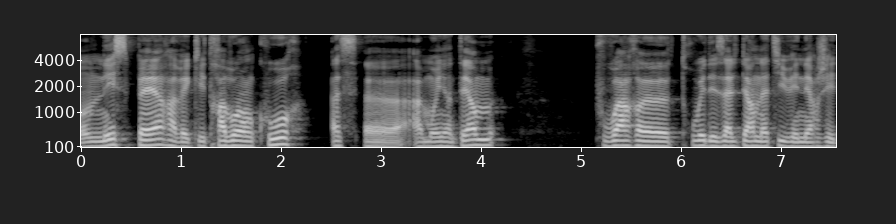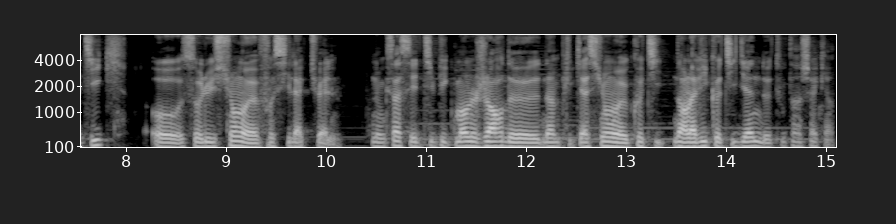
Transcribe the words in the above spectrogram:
on, espère, avec les travaux en cours, à, euh, moyen terme, pouvoir euh, trouver des alternatives énergétiques aux solutions fossiles actuelles. Donc ça, c'est typiquement le genre d'implication euh, dans la vie quotidienne de tout un chacun.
